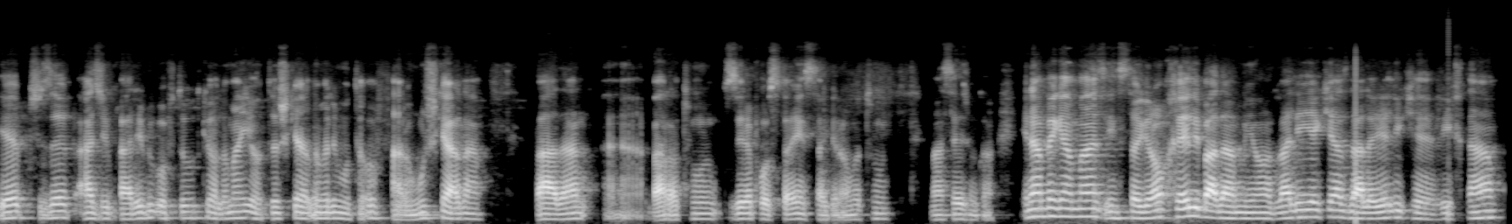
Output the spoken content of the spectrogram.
یه چیز عجیب غریبی گفته بود که حالا من یادداشت کردم ولی منتها فراموش کردم. بعدا براتون زیر پستای اینستاگرامتون مسیج می‌کنم. اینم بگم من از اینستاگرام خیلی بدم میاد ولی یکی از دلایلی که ریختم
